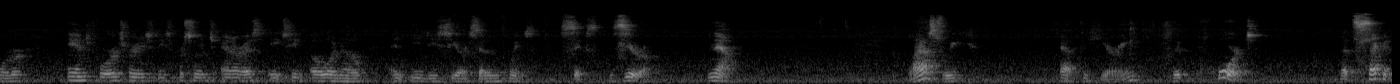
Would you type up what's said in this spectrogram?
order and for attorney's fees pursuant to NRS eighteen oh one oh and EDCR seven point six zero. Now, last week at the hearing, the court, that second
